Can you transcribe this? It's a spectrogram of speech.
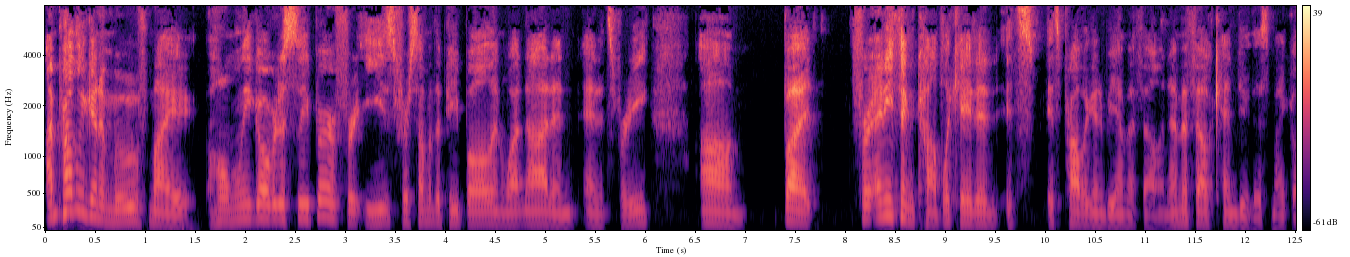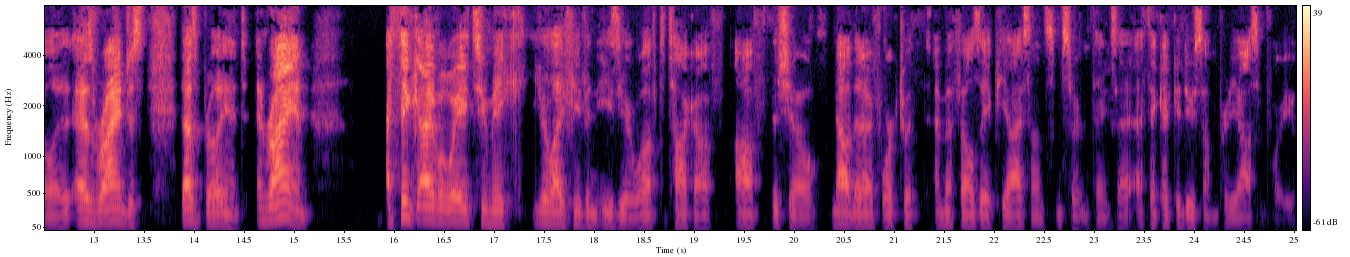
I'm probably going to move my home league over to Sleeper for ease for some of the people and whatnot, and and it's free. Um, but for anything complicated, it's it's probably going to be MFL, and MFL can do this, Michael. As Ryan just that's brilliant. And Ryan, I think I have a way to make your life even easier. We'll have to talk off off the show now that I've worked with MFL's APIs on some certain things. I, I think I could do something pretty awesome for you.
